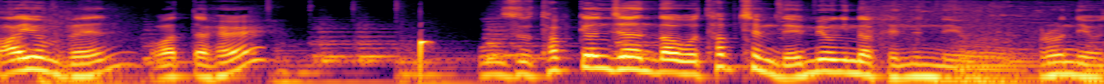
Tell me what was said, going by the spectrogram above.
사이온 벤? What the hell? 우수 탑 견제한다고 탑챔 4명이나 뱉는네요 그렇네요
